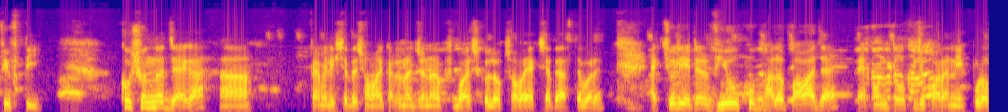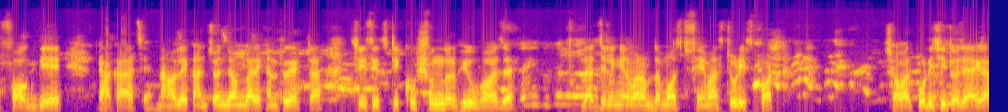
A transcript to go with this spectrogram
ফিফটি খুব সুন্দর জায়গা। ফ্যামিলির সাথে সময় কাটানোর জন্য বয়স্ক লোক সবাই একসাথে আসতে পারে। অ্যাকচুয়ালি এটার ভিউ খুব ভালো পাওয়া যায়। এখন তো কিছু করার নেই, পুরো ফগ দিয়ে ঢাকা আছে। না হলে কাঞ্চনজঙ্ঘার এখান থেকে একটা থ্রি সিক্সটি খুব সুন্দর ভিউ পাওয়া যায়। দার্জিলিং এর one of the most famous tourist spot সবার পরিচিত জায়গা।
